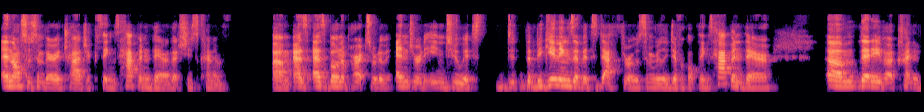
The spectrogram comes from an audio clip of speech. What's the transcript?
and also some very tragic things happened there that she's kind of um as as bonaparte sort of entered into its d- the beginnings of its death throes some really difficult things happened there um that ava kind of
